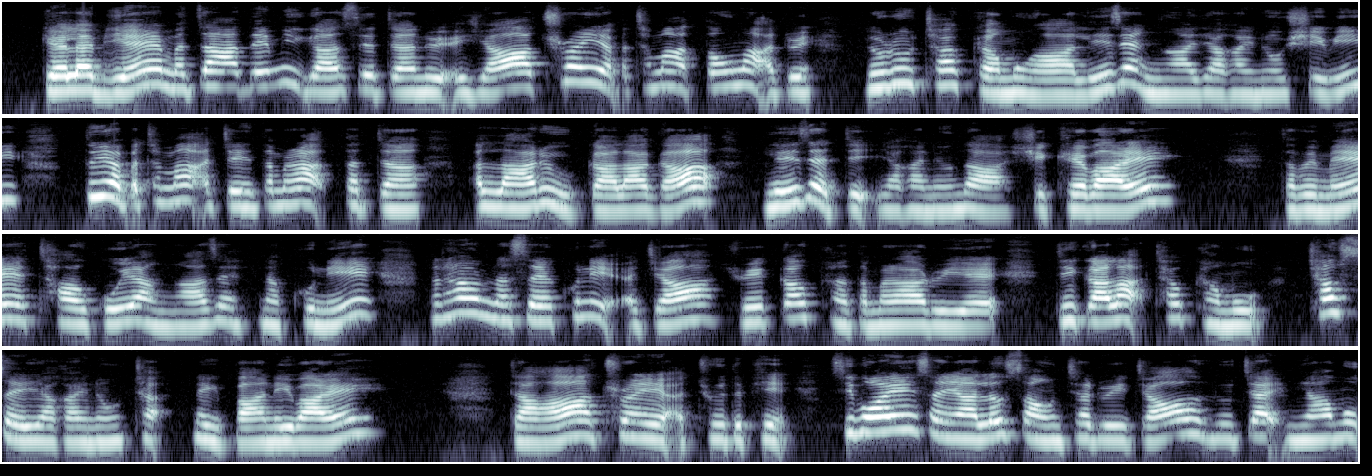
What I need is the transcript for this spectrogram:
။ဂဲလက်ရဲ့မကြသေးမီကစစ်တမ်းတွေအရထရန့်ရဲ့ပထမ3လအတွင်းလူလူထောက်ခံမှုဟာ45ရာခိုင်နှုန်းရှိပြီးသူရဲ့ပထမအကြိမ်သမရသက်တမ်းအလားတူကာလက41ရာခိုင်နှုန်းသာရှိခဲ့ပါတယ်။ ဒါပေမဲ့1952ခုနှစ်2020ခုနှစ်အကြားရွေးကောက်ခံသမ္မတတွေရဲ့ဒီကာလထောက်ခံမှု60ရာခိုင်နှုန်းထက်နှိပ်ပါနေပါတယ်။ဒါဟာ Trump ရဲ့အထူးသဖြင့်စီးပွားရေးဆိုင်ရာလှုပ်ဆောင်ချက်တွေကြောင့်လူကြိုက်များမှု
